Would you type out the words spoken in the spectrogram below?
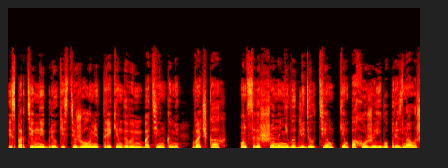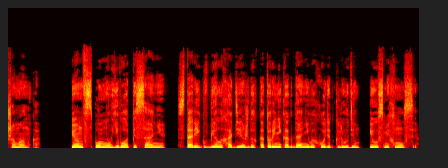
и спортивные брюки с тяжелыми трекинговыми ботинками, в очках, он совершенно не выглядел тем, кем, похоже, его признала шаманка. И он вспомнил его описание «Старик в белых одеждах, который никогда не выходит к людям», и усмехнулся.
